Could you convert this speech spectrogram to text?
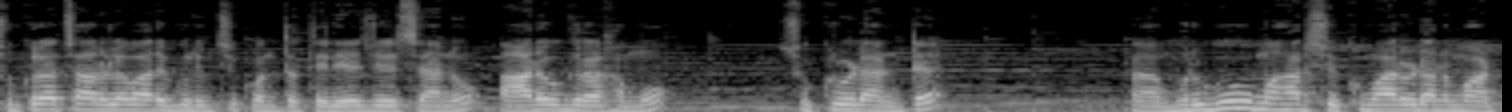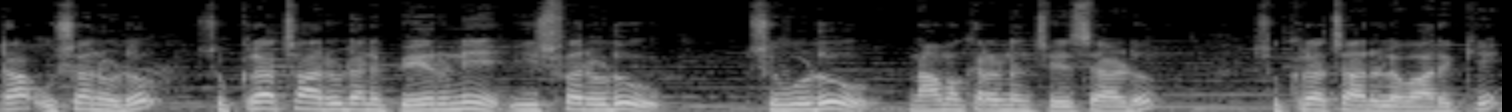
శుక్రాచార్యుల వారి గురించి కొంత తెలియజేశాను. ఆరో గ్రహము శుక్రుడు అంటే భృగు మహర్షి కుమారుడు అనమాట ఉషనుడు శుక్రాచార్యుడు అనే పేరుని ఈశ్వరుడు శివుడు నామకరణం చేశాడు శుక్రాచార్యుల వారికి.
